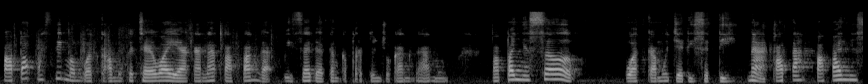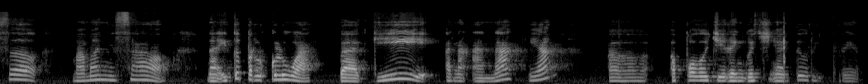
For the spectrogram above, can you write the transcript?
Papa pasti membuat kamu kecewa ya karena Papa nggak bisa datang ke pertunjukan kamu. Papa nyesel buat kamu jadi sedih. Nah, kata Papa nyesel, Mama nyesal. Nah, itu perlu keluar bagi anak-anak yang uh, apology language-nya itu regret.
